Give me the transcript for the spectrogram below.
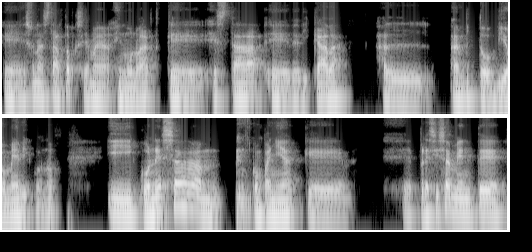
Eh, es una startup que se llama Immunoact, que está eh, dedicada al ámbito biomédico, ¿no? Y con esa mm, compañía que eh, precisamente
